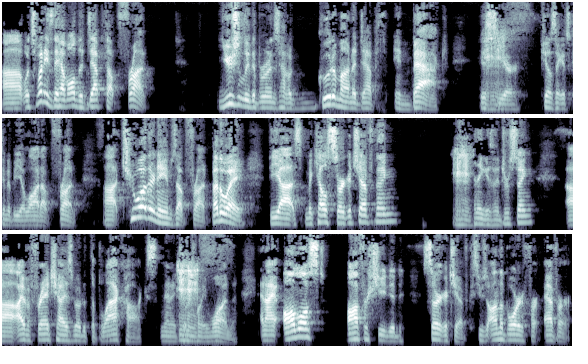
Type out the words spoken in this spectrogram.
Uh, what's funny is they have all the depth up front. Usually the Bruins have a good amount of depth in back. This Mhm. year feels like it's going to be a lot up front. Uh, two other names up front. By the way, the uh, Mikhail Sergachev thing Mhm. I think is interesting. Uh, I have a franchise mode with the Blackhawks in NHL Mhm. 21, and I almost offer sheeted Sergachev because he was on the board forever.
